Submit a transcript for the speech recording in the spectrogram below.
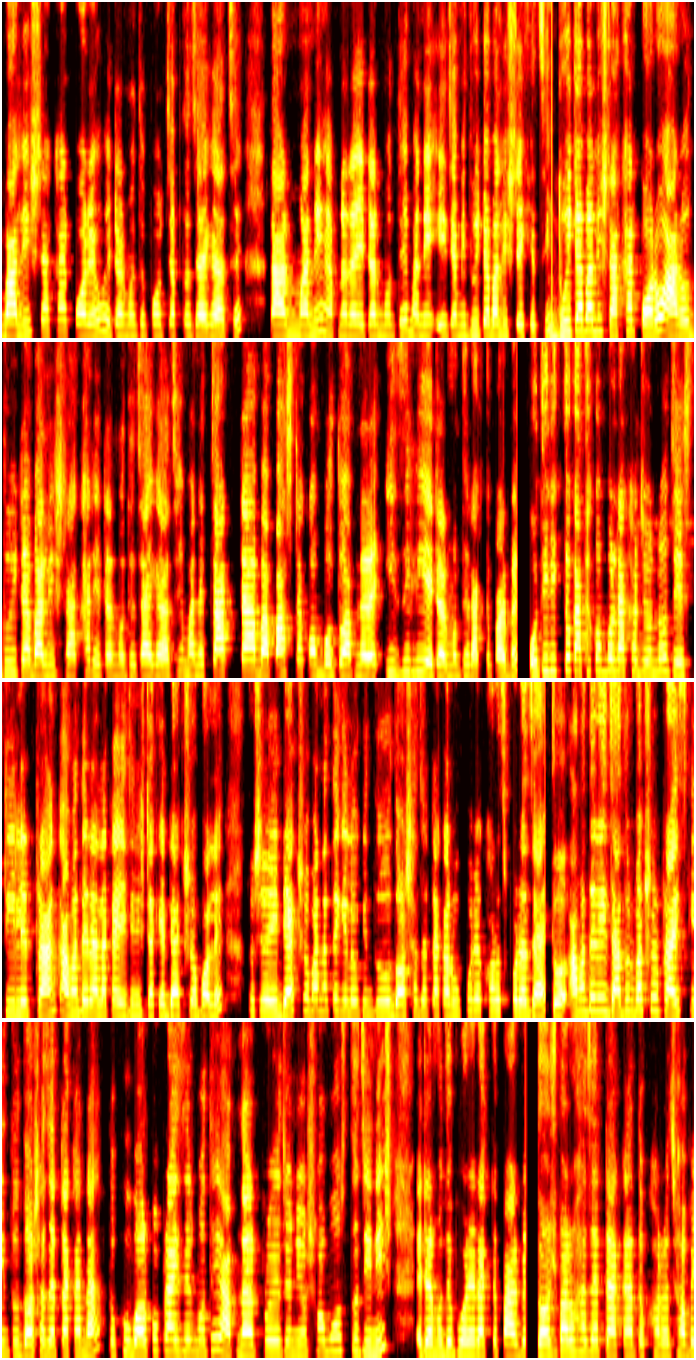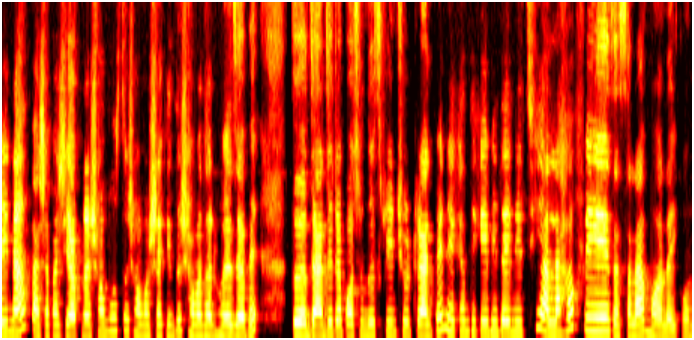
বালিশ রাখার পরেও এটার মধ্যে পর্যাপ্ত জায়গা আছে। তার মানে আপনারা এটার মধ্যে মানে এই যে আমি দুইটা বালিশ রেখেছি, দুইটা বালিশ রাখার পরও আরও দুইটা বালিশ রাখার এটার মধ্যে জায়গা আছে। মানে চারটা বা পাঁচটা কম্বল তো আপনারা ইজিলি এটার মধ্যে রাখতে পারবেন। অতিরিক্ত কাঁথা কম্বল রাখার জন্য যে স্টিলের ট্রাঙ্ক আমাদের এলাকায় এই জিনিসটাকে ড্যাকশো বলে। তো সেই ড্যাকশো বানাতে গেলেও কিন্তু দশ হাজার টাকার উপরে খরচ পড়ে যায়। তো আমাদের এই জাদুর বাক্সর প্রাইস কিন্তু দশ হাজার টাকা না। তো খুব অল্প প্রাইজের মধ্যে আপনার প্রয়োজনীয় সমস্ত জিনিস এটার মধ্যে ভরে রাখতে পারবে দশ বারো হাজার টাকা তো খরচ হবেই না। পাশাপাশি আপনার সমস্ত সমস্যা কিন্তু সমাধান হয়ে যাবে। তো যার যেটা পছন্দ স্ক্রিনশট রাখবেন, এখান থেকে বিদায় নিচ্ছি। আল্লাহ হাফেজ। আসসালামু আলাইকুম।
